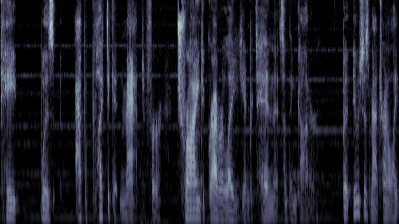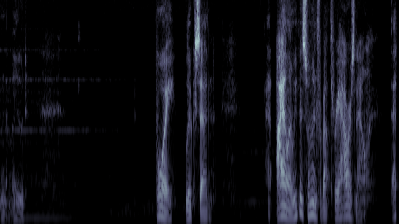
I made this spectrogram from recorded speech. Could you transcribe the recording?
Kate was apoplectic at Matt for trying to grab her leg and pretend that something got her. But it was just Matt trying to lighten the mood. Boy, Luke said, that island, we've been swimming for about three hours now. That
